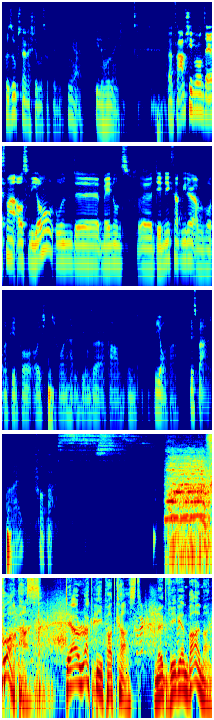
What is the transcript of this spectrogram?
versuchst deine Stimme zu finden. Ja, viele Honig. Dann verabschieden wir uns erstmal aus Lyon und äh, melden uns äh, demnächst halt wieder, aber wir wollten auf jeden Fall euch nicht vorenthalten, wie unsere Erfahrung in Lyon war. Bis bald. Bye. Vorpass. Vorpass, der Rugby-Podcast mit Vivian Bahlmann,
